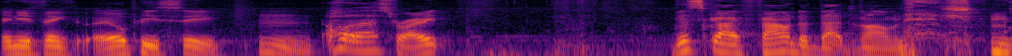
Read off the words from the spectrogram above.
and you think OPC? Hmm. Oh, that's right. This guy founded that denomination,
